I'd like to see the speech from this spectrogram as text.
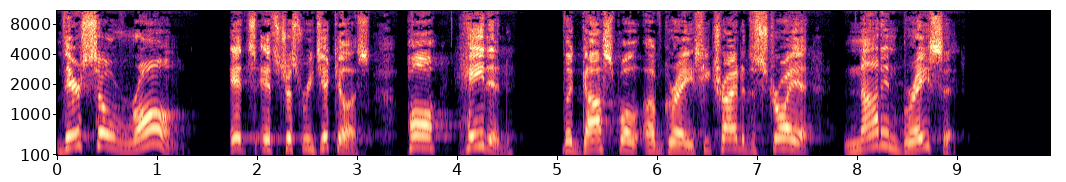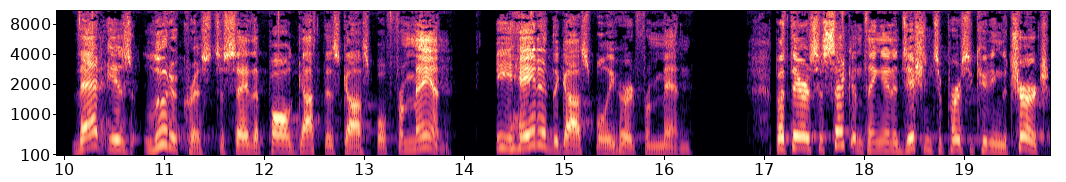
They're so wrong. It's, it's just ridiculous. Paul hated the gospel of grace. He tried to destroy it, not embrace it. That is ludicrous to say that Paul got this gospel from man. He hated the gospel he heard from men. But there's a second thing, in addition to persecuting the church,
